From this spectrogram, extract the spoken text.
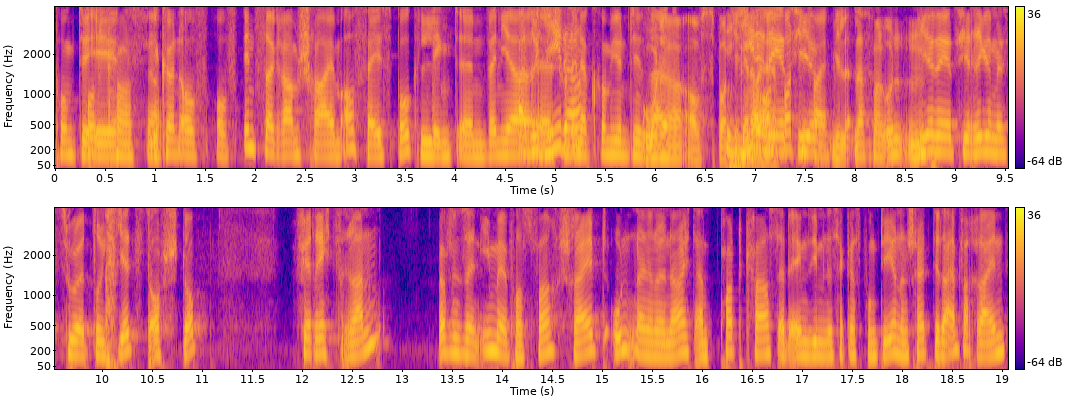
Podcast, ja. Ihr könnt auf, auf Instagram schreiben, auf Facebook, LinkedIn, wenn ihr also jeder, äh, schon in der Community seid. Oder auf Spotify. Jeder, genau, auf Spotify. Hier, lass mal unten. Jeder, der jetzt hier regelmäßig zuhört, drückt jetzt auf Stopp, fährt rechts ran öffnet sein E-Mail-Postfach, schreibt unten eine neue Nachricht an podcast.am7-hackers.de und dann schreibt ihr da einfach rein,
